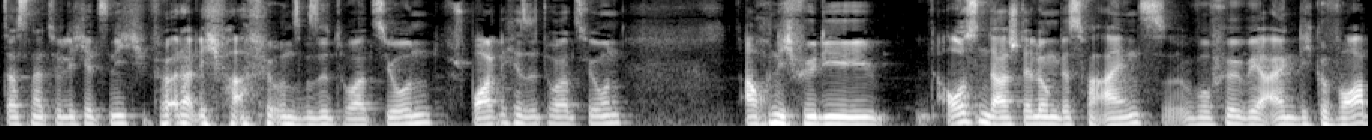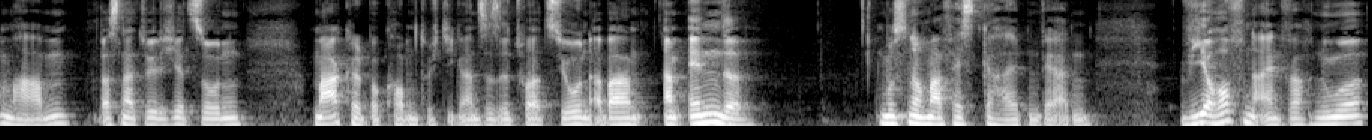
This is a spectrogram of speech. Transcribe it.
das natürlich jetzt nicht förderlich war für unsere Situation, sportliche Situation, auch nicht für die Außendarstellung des Vereins, wofür wir eigentlich geworben haben, was natürlich jetzt so ein Makel bekommt durch die ganze Situation. Aber am Ende muss nochmal festgehalten werden. Wir hoffen einfach nur,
